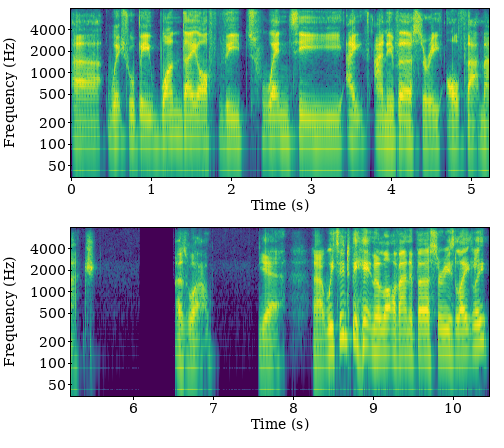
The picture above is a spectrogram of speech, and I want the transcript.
uh, which will be one day off the 28th anniversary of that match, as well. Yeah, uh, we seem to be hitting a lot of anniversaries lately.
